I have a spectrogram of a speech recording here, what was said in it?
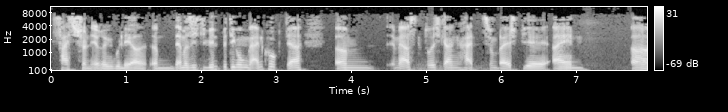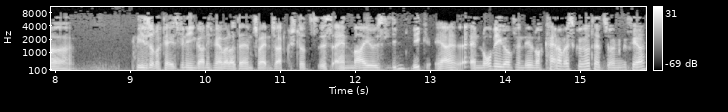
fast schon irregulär. Ähm, wenn man sich die Windbedingungen anguckt, ja, ähm, im ersten Durchgang hat zum Beispiel ein äh, wie ist er noch gleich, jetzt finde ich ihn gar nicht mehr, weil er dann im zweiten so abgestürzt ist, ein Marius Lindwig, ja, ein Norweger, von dem noch keiner was gehört hat, so ungefähr,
